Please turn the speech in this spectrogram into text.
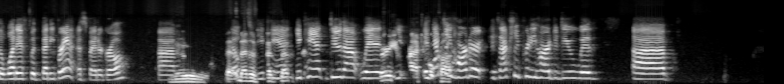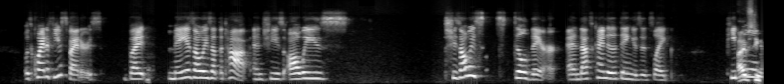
the what if with betty brant a spider girl um no. That, nope, that's a, you can't that, you can't do that with you, it's actually cost. harder it's actually pretty hard to do with uh with quite a few spiders but may is always at the top and she's always she's always still there and that's kind of the thing is it's like people I've seen,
